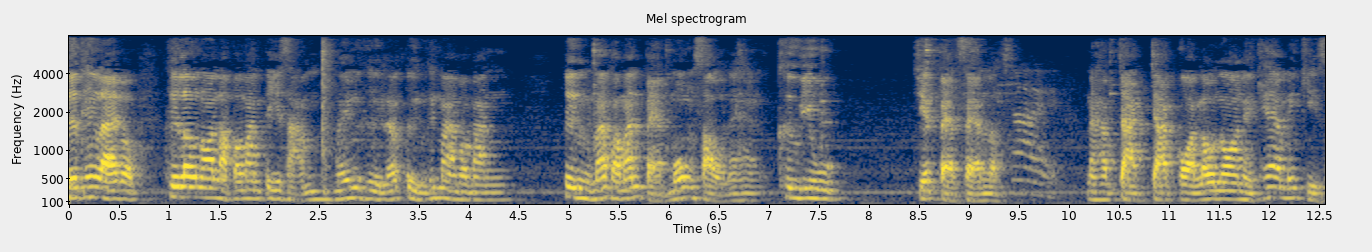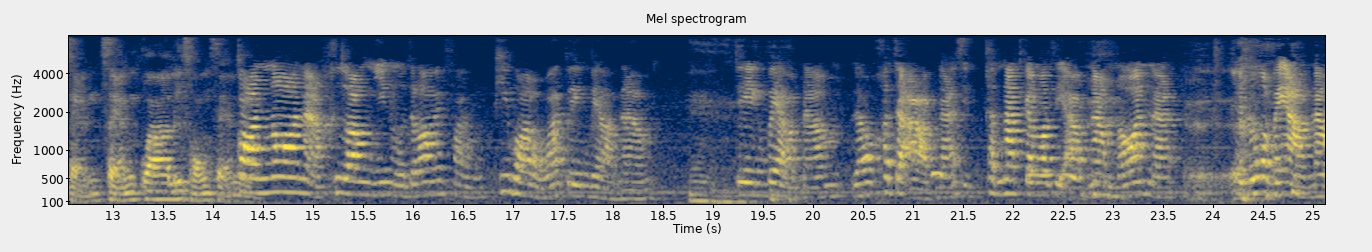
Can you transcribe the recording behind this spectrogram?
ดึกทั้งหลายแบบคือเรานอนหลับประมาณตีสามในเมื่อคืนแล้วตื่นขึ้นมาประมาณ ตื่นขึ้นมาประมาณแปดโมงเสาร์นะฮะ คือวิวเจ็ดแปดแสนหรอใช่ นะครับจากจากก่อนเรานอนเนี่ยแค่ไม่กี่แสนแสนกว่าหรือสองแสนก่อนนอนอะ คือเอางี้หนูจะเล่าให้ฟัง พี่บอยบอกว่าตัวเองไปอาบน้ำตัวเองไปอาบน้ำแล้วเขาจะอาบนะสิทันนัดกันมาสิอาบน้ำนอนนะเดี๋ยวหนูก็ไปอาบน้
